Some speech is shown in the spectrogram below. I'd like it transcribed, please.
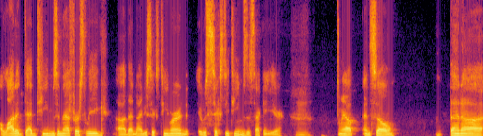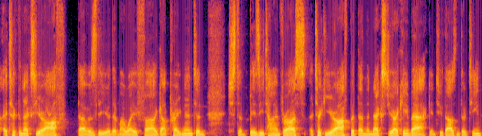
a lot of dead teams in that first league, uh, that 96 teamer, and it was 60 teams the second year. Mm. Yep. And so then uh, I took the next year off. That was the year that my wife uh, got pregnant and just a busy time for us. I took a year off, but then the next year I came back in 2013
